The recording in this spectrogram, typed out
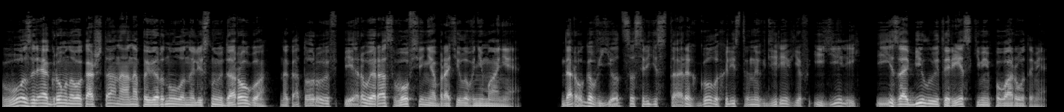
Возле огромного каштана она повернула на лесную дорогу, на которую в первый раз вовсе не обратила внимания. Дорога вьется среди старых голых лиственных деревьев и елей и изобилует резкими поворотами.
